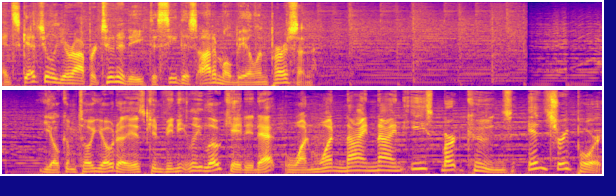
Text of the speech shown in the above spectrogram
and schedule your opportunity to see this automobile in person. Yokem Toyota is conveniently located at 1199 East Bert Kouns in Shreveport.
